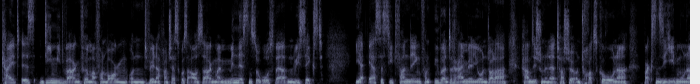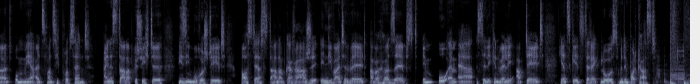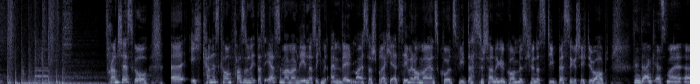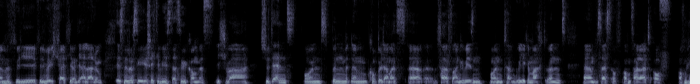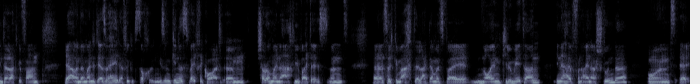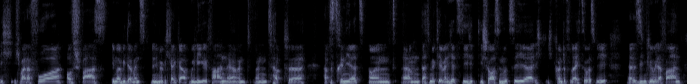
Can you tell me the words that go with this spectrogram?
Kite ist die Mietwagenfirma von morgen und will nach Francescos Aussagen mal mindestens so groß werden wie Sixt. Ihr erstes Seed-Funding von über drei Millionen Dollar haben sie schon in der Tasche und trotz Corona wachsen sie jeden Monat um mehr als 20 Prozent. Eine Startup-Geschichte, wie sie im Buche steht, aus der Startup-Garage in die weite Welt, aber hört selbst im OMR Silicon Valley Update. Jetzt geht's direkt los mit dem Podcast. Francesco, äh, ich kann es kaum fassen. Das erste Mal in meinem Leben, dass ich mit einem Weltmeister spreche. Erzähl mir doch mal ganz kurz, wie das zustande gekommen ist. Ich finde, das ist die beste Geschichte überhaupt. Vielen Dank erstmal ähm, für, die, für die Möglichkeit hier und die Einladung. Ist eine lustige Geschichte, wie es dazu gekommen ist. Ich war Student und bin mit einem Kumpel damals äh, Fahrradfahren gewesen und habe einen Wheelie gemacht und ähm, das heißt auf, auf dem Fahrrad auf, auf dem Hinterrad gefahren. Ja, und dann meinte der so, hey, dafür gibt's doch irgendwie so einen Guinness-Weltrekord. Ähm, schau doch mal nach, wie weit er ist. Und äh, das habe ich gemacht. Der lag damals bei neun Kilometern innerhalb von einer Stunde. Und äh, ich, ich war davor aus Spaß immer wieder, wenn es die Möglichkeit gab, Wheelie gefahren ja, und, und habe äh, hab das trainiert und ähm, dachte mir, okay, wenn ich jetzt die, die Chance nutze hier, ich, ich könnte vielleicht sowas wie äh, sieben Kilometer fahren,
